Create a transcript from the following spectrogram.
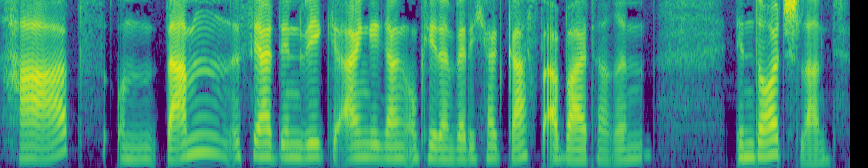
hart. Und dann ist sie halt den Weg eingegangen, okay, dann werde ich halt Gastarbeiterin in Deutschland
